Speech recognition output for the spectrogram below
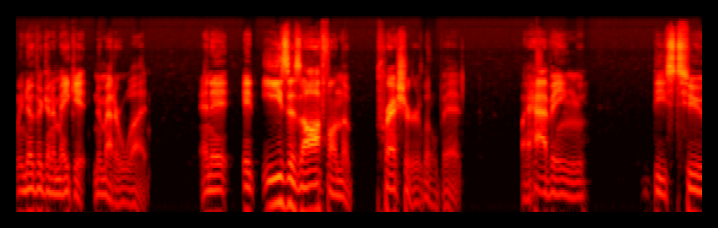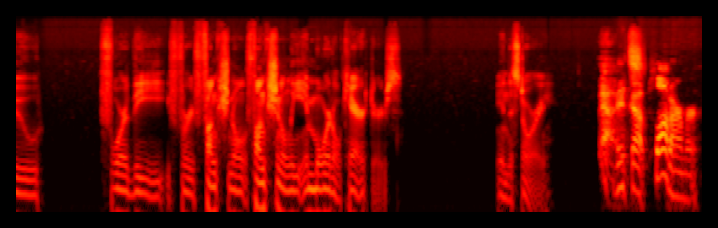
We know they're going to make it no matter what, and it it eases off on the pressure a little bit by having these two for the for functional functionally immortal characters in the story. Yeah, they've got plot armor.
